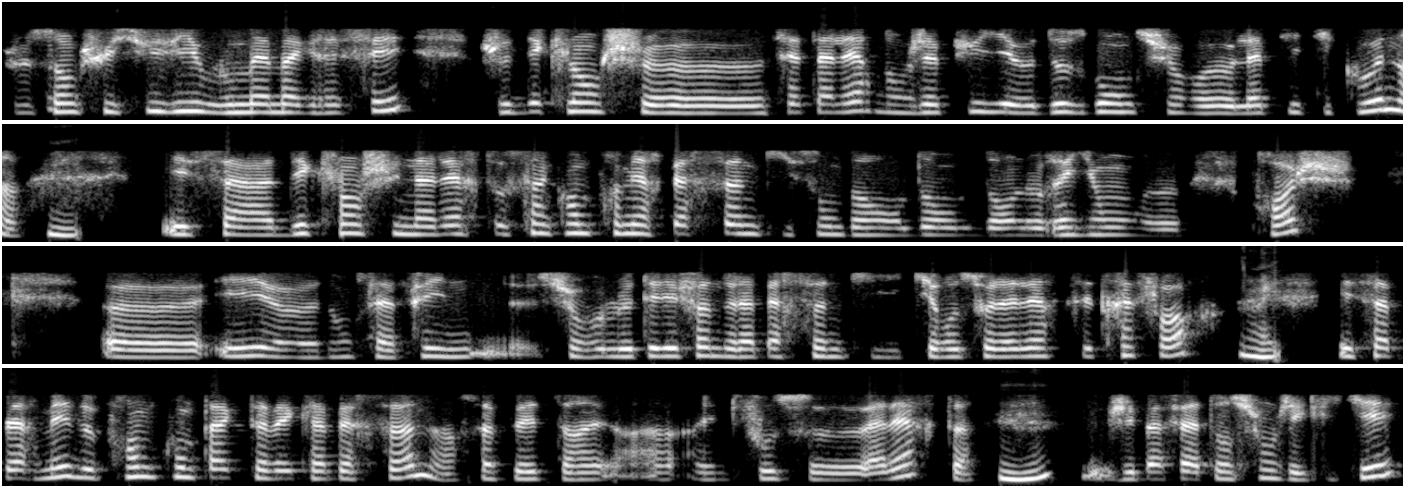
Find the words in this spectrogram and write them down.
je sens que je suis suivie ou même agressée, je déclenche cette alerte, donc j'appuie deux secondes sur la petite icône. Mm. Et ça déclenche une alerte aux 50 premières personnes qui sont dans, dans, dans le rayon euh, proche. Euh, et euh, donc ça fait une, sur le téléphone de la personne qui, qui reçoit l'alerte, c'est très fort. Oui. Et ça permet de prendre contact avec la personne. Alors ça peut être un- un- une fausse alerte. Mhm. J'ai pas fait attention, j'ai cliqué.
